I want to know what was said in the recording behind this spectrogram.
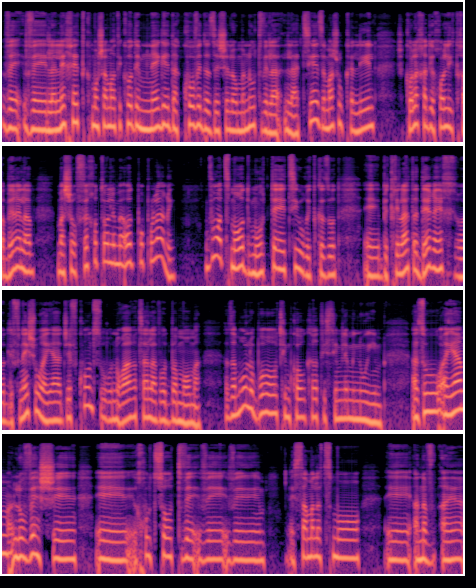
ו- וללכת, כמו שאמרתי קודם, נגד הכובד הזה של האומנות ולהציע איזה משהו קליל שכל אחד יכול להתחבר אליו, מה שהופך אותו למאוד פופולרי. והוא עצמו דמות uh, ציורית כזאת. Uh, בתחילת הדרך, עוד לפני שהוא היה ג'ף קונס, הוא נורא רצה לעבוד במומה. אז אמרו לו, בוא תמכור כרטיסים למינויים. אז הוא היה לובש uh, uh, חולצות ושם על עצמו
